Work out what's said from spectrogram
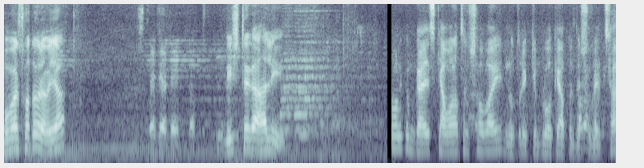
মোবাইল কত করে ভাইয়া? বিশ টাকা হালি। আসসালামাইকুম গাইস কেমন আছেন সবাই? নতুন একটি ব্লগে আপনাদের শুভেচ্ছা।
